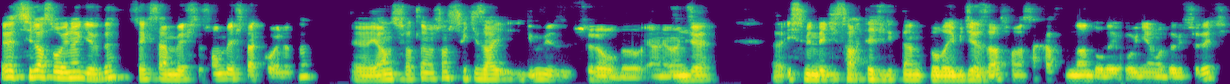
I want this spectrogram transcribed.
Evet Silas oyuna girdi. 85'te son 5 dakika oynadı. Ee, yanlış hatırlamıyorsam 8 ay gibi bir süre oldu. Yani önce e, ismindeki sahtecilikten dolayı bir ceza, sonra sakatlığından dolayı oynayamadığı bir süreç.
